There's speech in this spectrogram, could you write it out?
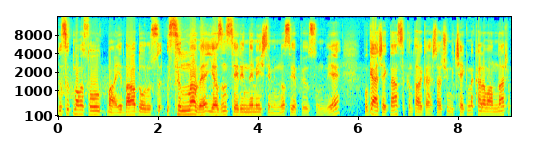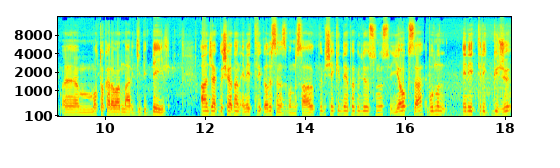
ısıtma ve soğutma ya daha doğrusu ısınma ve yazın serinleme işlemini nasıl yapıyorsun diye. Bu gerçekten sıkıntı arkadaşlar. Çünkü çekme karavanlar e, moto karavanlar gibi değil. Ancak dışarıdan elektrik alırsanız bunu sağlıklı bir şekilde yapabiliyorsunuz. Yoksa bunun elektrik gücü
